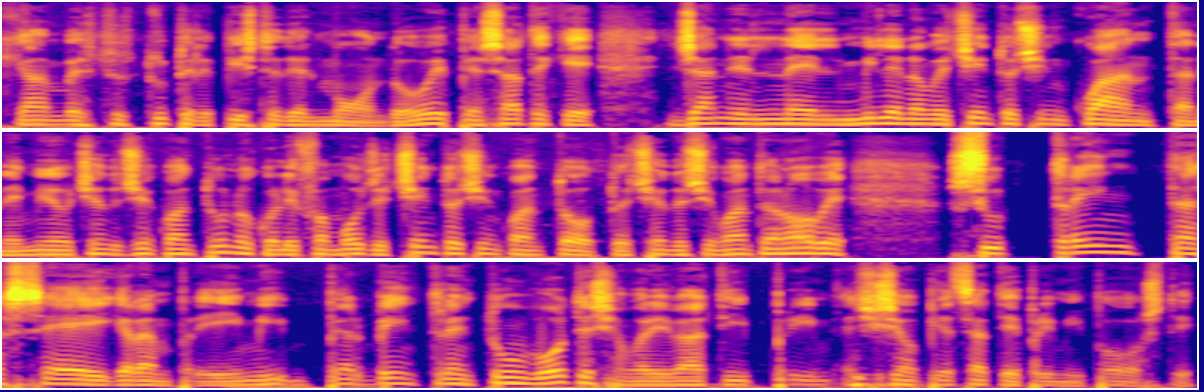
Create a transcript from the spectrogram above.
cambi, su, tutte le piste del mondo. Voi pensate che già nel, nel 1950, nel 1951 con le famose 158 e 159 su 36 Gran Premi per ben 31 volte siamo arrivati primi, ci siamo piazzati ai primi posti,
